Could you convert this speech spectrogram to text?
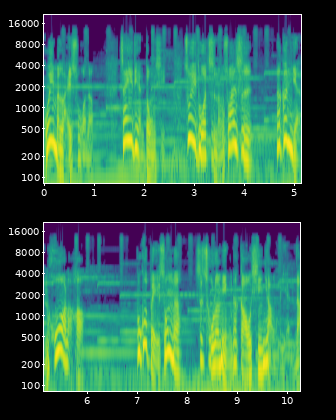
贵们来说呢，这点东西最多只能算是那个年货了哈。不过北宋呢是出了名的高薪养廉呐、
